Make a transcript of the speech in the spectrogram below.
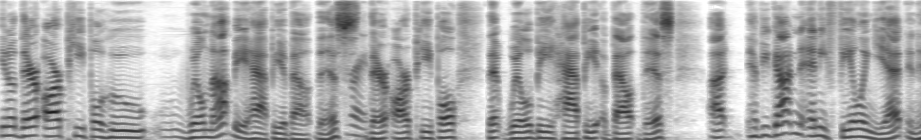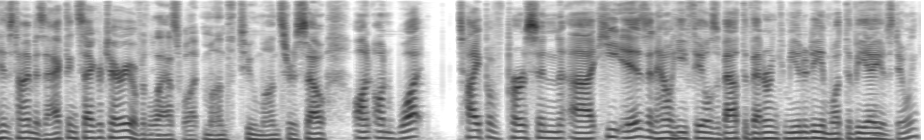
you know, there are people who will not be happy about this. Right. There are people that will be happy about this. Uh, have you gotten any feeling yet in his time as acting secretary over the last, what, month, two months or so on, on what type of person uh, he is and how he feels about the veteran community and what the VA is doing?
